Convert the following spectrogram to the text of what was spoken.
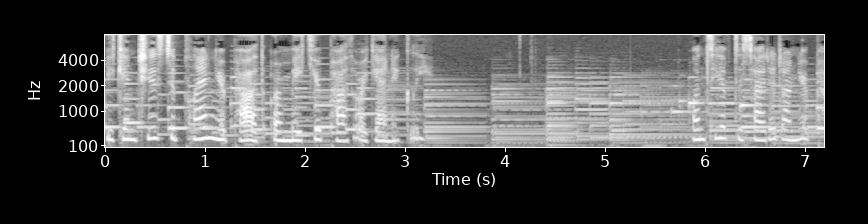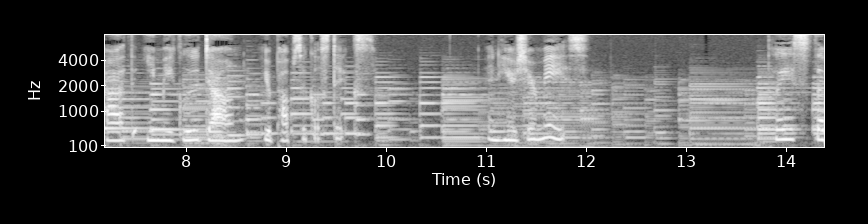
You can choose to plan your path or make your path organically. Once you have decided on your path, you may glue down your popsicle sticks. And here's your maze. Place the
